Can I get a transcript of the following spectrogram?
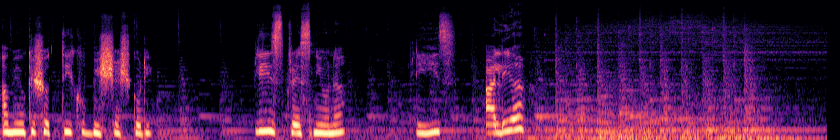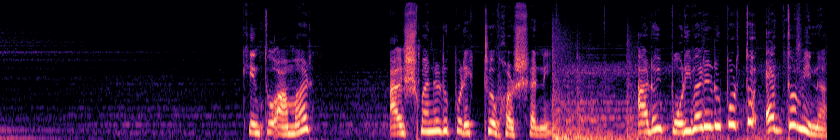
আমি ওকে সত্যিই খুব বিশ্বাস করি। প্লিজ স্ট্রেস নিও না। প্লিজ। আলিয়া। কিন্তু আমার আয়ুষ্মানের উপর একটু ভরসা নেই। আর ওই পরিবারের উপর তো একদমই না।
